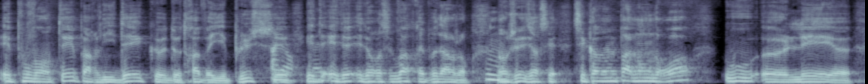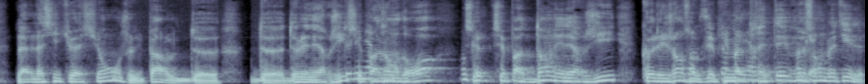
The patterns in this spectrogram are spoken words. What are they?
épouvantés par l'idée que de travailler plus et, de, recevoir très peu d'argent. Mmh. Donc je veux dire, c'est quand même pas l'endroit où euh, les, euh, la, la, situation, je lui parle de, de, de l'énergie, c'est pas l'endroit, c'est pas dans l'énergie que les gens sont les plus maltraités, me semble-t-il.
